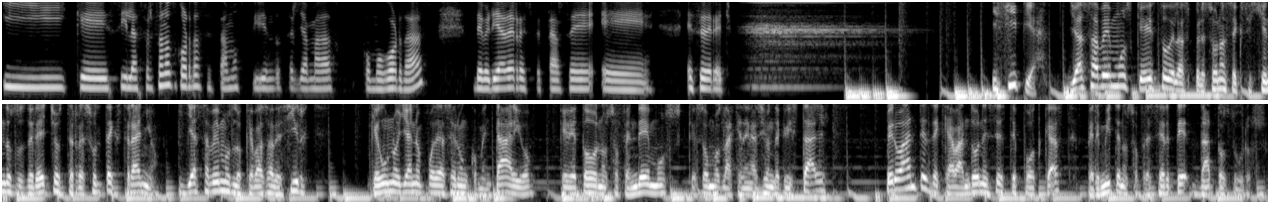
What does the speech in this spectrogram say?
y que si las personas gordas estamos pidiendo ser llamadas como gordas, debería de respetarse eh, ese derecho. Y Sitia, ya sabemos que esto de las personas exigiendo sus derechos te resulta extraño y ya sabemos lo que vas a decir, que uno ya no puede hacer un comentario, que de todo nos ofendemos, que somos la generación de cristal, pero antes de que abandones este podcast, permítenos ofrecerte datos duros.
